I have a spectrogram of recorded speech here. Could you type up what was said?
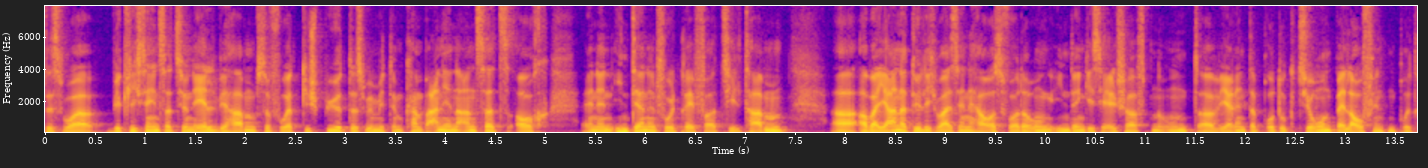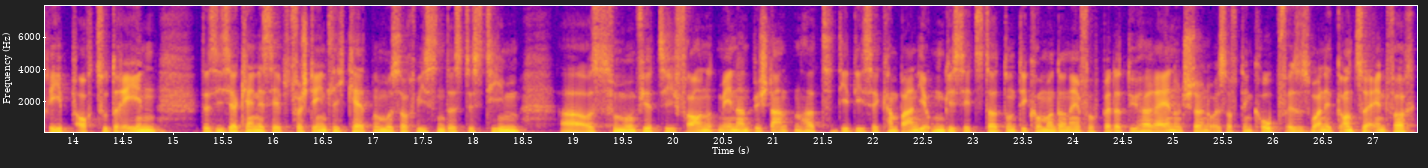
Das war wirklich sensationell. Wir haben sofort gespürt, dass wir mit dem Kampagnenansatz auch einen internen Volltreffer erzielt haben. Äh, aber ja, natürlich war es eine Herausforderung in den Gesellschaften und äh, während der Produktion bei laufendem Betrieb auch zu drehen. Das ist ja keine Selbstverständlichkeit. Man muss auch wissen, dass das Team äh, aus 45 Frauen und Männern bestanden hat, die diese Kampagne umgesetzt hat und die kommen dann einfach bei der Tür herein und stellen alles auf den Kopf. Also es war nicht ganz so einfach.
